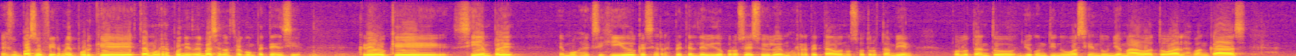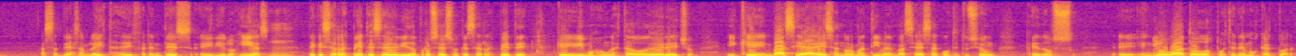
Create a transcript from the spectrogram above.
Es un paso firme porque estamos respondiendo en base a nuestra competencia. Creo que siempre hemos exigido que se respete el debido proceso y lo hemos respetado nosotros también. Por lo tanto, yo continúo haciendo un llamado a todas las bancadas de asambleístas de diferentes eh, ideologías, de que se respete ese debido proceso, que se respete que vivimos en un Estado de Derecho y que en base a esa normativa, en base a esa constitución que nos eh, engloba a todos, pues tenemos que actuar.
